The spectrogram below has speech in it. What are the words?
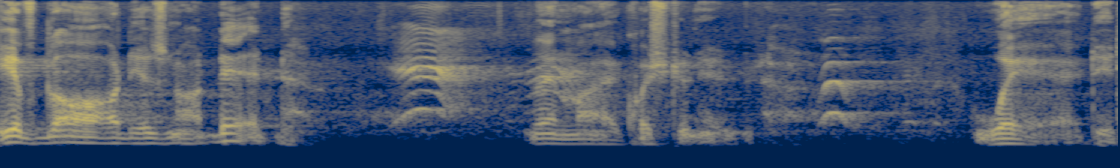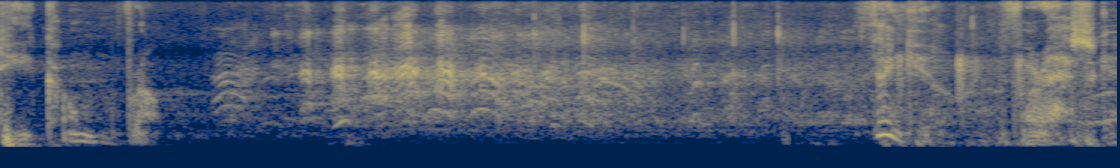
if God is not dead, then my question is where did he come from? Thank you for asking.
